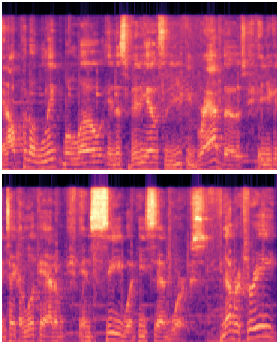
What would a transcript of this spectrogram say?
And I'll put a link below in this video so that you can grab those and you can take a look at them and see what he said works. Number three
